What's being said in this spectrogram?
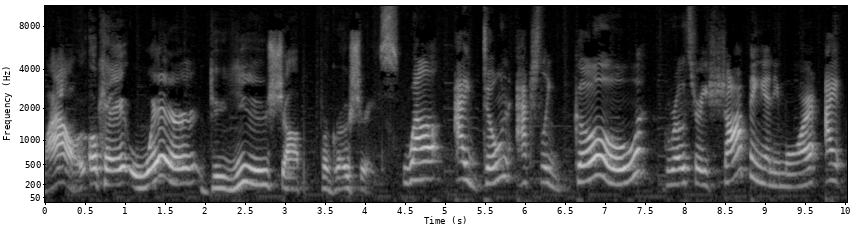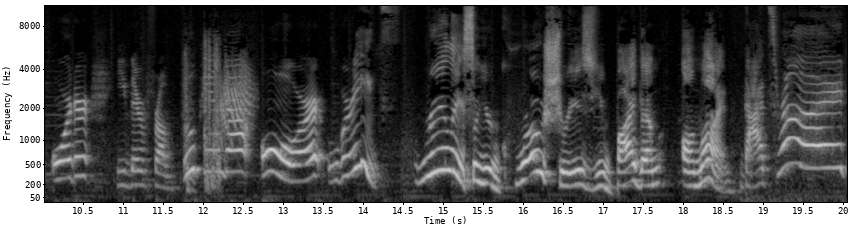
Wow. Okay, where do you shop for groceries? Well, I don't actually go grocery shopping anymore. I order either from Foodpanda or Uber Eats. Really? So your groceries, you buy them online? That's right.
